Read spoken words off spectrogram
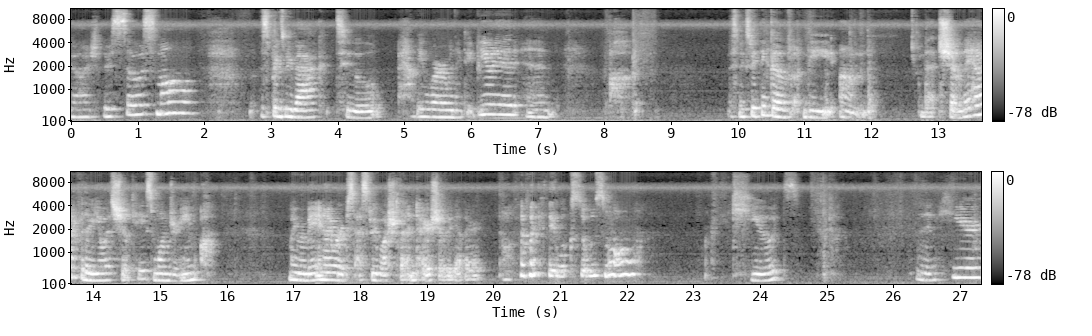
gosh, they're so small. This brings me back to how they were when they debuted, and oh, this makes me think of the um, that show they had for their U.S. showcase, One Dream. Oh, my roommate and I were obsessed. We watched that entire show together Oh, they look so small. Cute. And then here,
